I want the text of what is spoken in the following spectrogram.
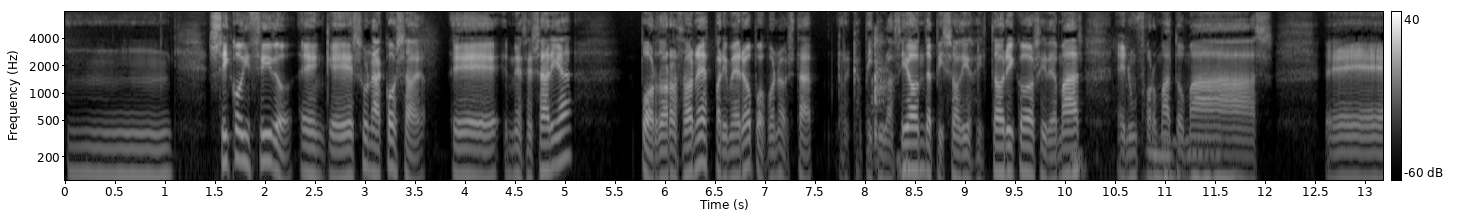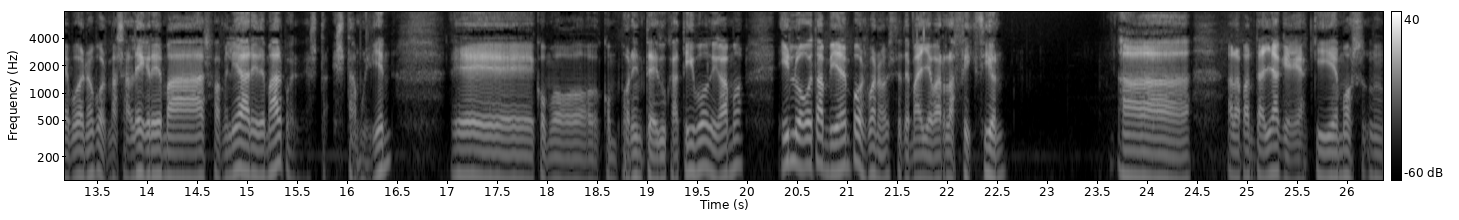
mm, sí coincido en que es una cosa eh, necesaria por dos razones. Primero, pues bueno, esta recapitulación de episodios históricos y demás en un formato más, eh, bueno, pues más alegre, más familiar y demás, pues está, está muy bien. eh, como componente educativo, digamos. Y luego también, pues bueno, este tema de llevar la ficción a, a la pantalla que aquí hemos mm,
